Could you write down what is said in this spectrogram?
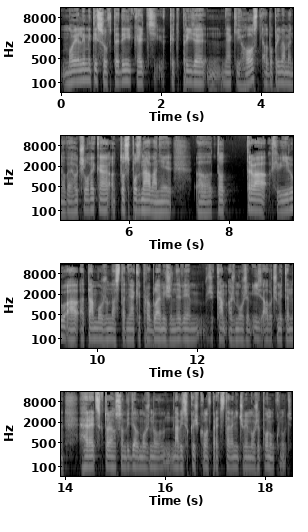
moje limity sú vtedy, keď, keď príde nejaký host alebo príjmame nového človeka, to spoznávanie, eh, to, trvá chvíľu a, a tam môžu nastať nejaké problémy, že neviem, že kam až môžem ísť, alebo čo mi ten herec, ktorého som videl možno na vysokej škole v predstavení, čo mi môže ponúknuť.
